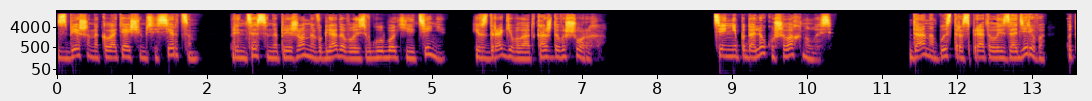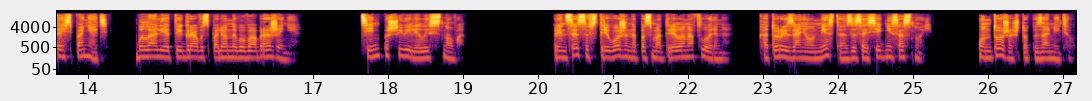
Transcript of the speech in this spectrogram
С бешено колотящимся сердцем принцесса напряженно выглядывалась в глубокие тени и вздрагивала от каждого шороха. Тень неподалеку шелохнулась. Дана быстро спряталась за дерево, пытаясь понять, была ли это игра воспаленного воображения. Тень пошевелилась снова. Принцесса встревоженно посмотрела на Флорина, который занял место за соседней сосной. Он тоже что-то заметил.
